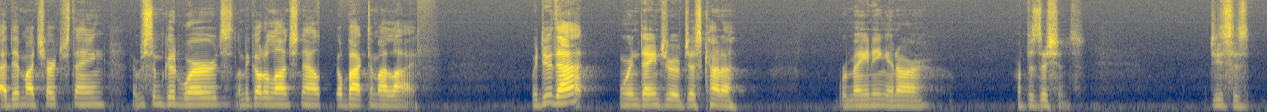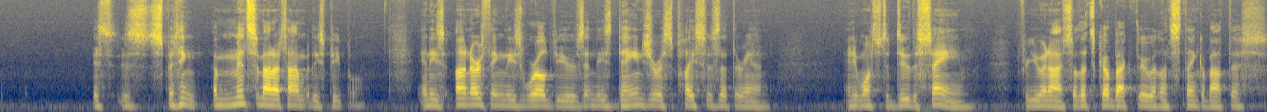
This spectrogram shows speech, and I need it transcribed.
I did my church thing, there were some good words, let me go to lunch now, go back to my life. We do that, we're in danger of just kind of remaining in our, our positions. Jesus is, is spending immense amount of time with these people and he's unearthing these worldviews and these dangerous places that they're in. And he wants to do the same for you and I. So let's go back through and let's think about this.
